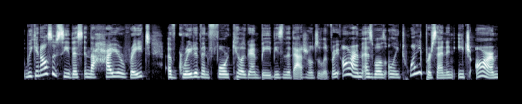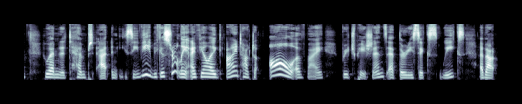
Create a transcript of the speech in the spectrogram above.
We can also see this in the higher rate of greater than four kilogram babies in the vaginal delivery arm, as well as only 20% in each arm who had an attempt at an ECV. Because certainly I feel like I talk to all of my breech patients at 36 weeks about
